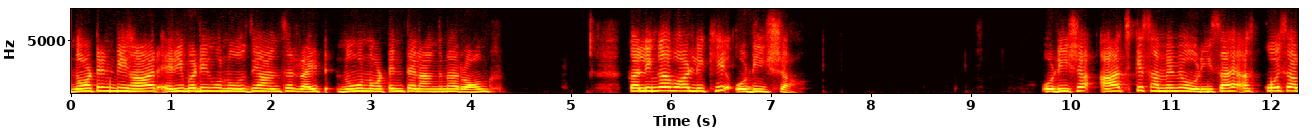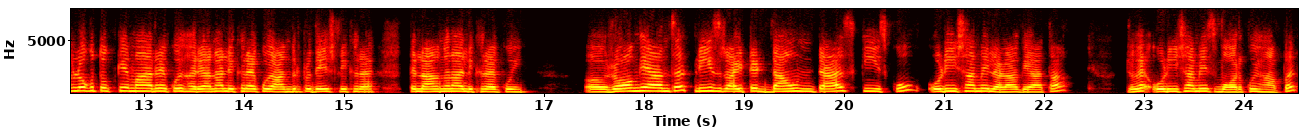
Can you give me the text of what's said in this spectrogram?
Not in Bihar. Anybody who knows the answer, right? No, not in Telangana. Wrong. Kalinga war लिखिए ओडिशा ओडिशा आज के समय में ओडिशा है कोई सब लोग तुक्के मार रहे हैं कोई हरियाणा लिख रहा है कोई आंध्र प्रदेश लिख रहा है तेलंगाना लिख रहा है कोई रॉन्ग है answer please write it down टैज कि इसको ओडिशा में लड़ा गया था जो है ओडिशा में इस वॉर को यहाँ पर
